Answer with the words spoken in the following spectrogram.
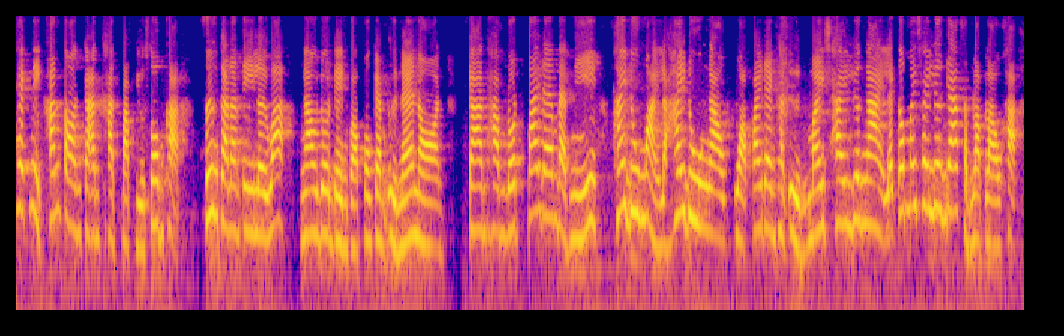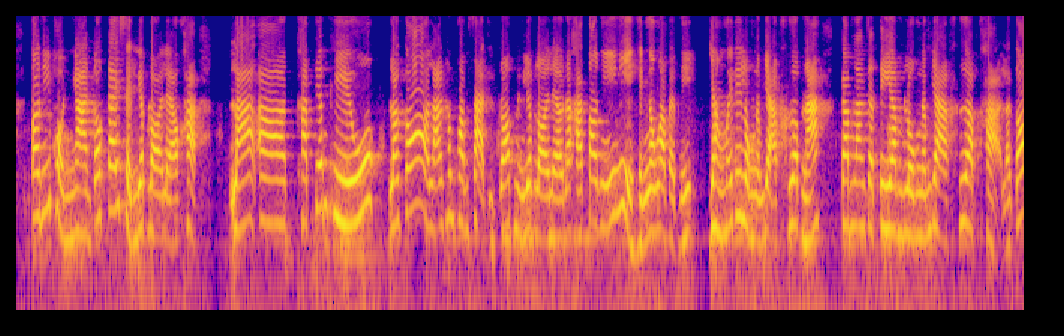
เทคนิคขั้นตอนการขัดปรับผิวส้มค่ะ ซึ่งการันตีเลยว่าเงาโดดเด่นกว่าโปรแกรมอื่นแน่นอน การทำรถป้ายแดงแบบนี้ ให้ดูใหม่และให้ดูเงากว่าป้ายแดงคันอื่น ไม่ใช่เรื่องง่าย และก็ไม่ใช่เรื่องยากสำหรับเราค่ะ ตอนนี้ผลงานก็ใกล้เสร็จเรียบร้อยแล้วค่ะ ล้างอ่าขัดเตรียมผิว แล้วก็ล้างทำความสะอาดอีกรอบหนึ่งเรียบร้อยแล้วนะคะ ตอนนี้นี่เห็นเงาๆแบบนี้ยังไม่ได้ลงน้ำยาเคลือบนะกำลังจะเตรียมลงน้ำยาเคลือบค่ะ แล้วก็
